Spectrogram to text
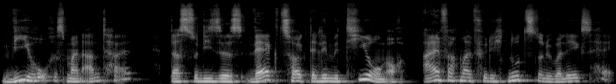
wie hoch ist mein Anteil? Dass du dieses Werkzeug der Limitierung auch einfach mal für dich nutzt und überlegst, hey,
